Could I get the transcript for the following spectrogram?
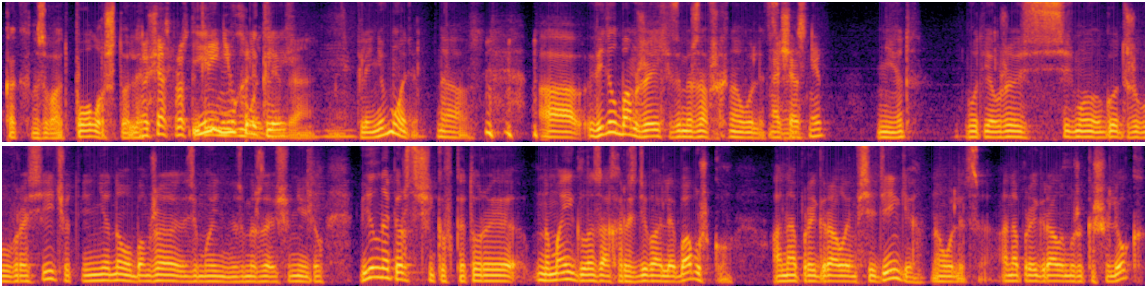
как их называют, поло, что ли. Ну, сейчас просто и клей не нюхали в моде, клей. Да. Клей не в моде, да. А, видел бомжей, замерзавших на улице. А сейчас нет? Нет. Вот я уже седьмой год живу в России, что-то ни одного бомжа зимой замерзающего не видел. Видел наперсточников, которые на моих глазах раздевали бабушку, она проиграла им все деньги на улице, она проиграла им уже кошелек,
